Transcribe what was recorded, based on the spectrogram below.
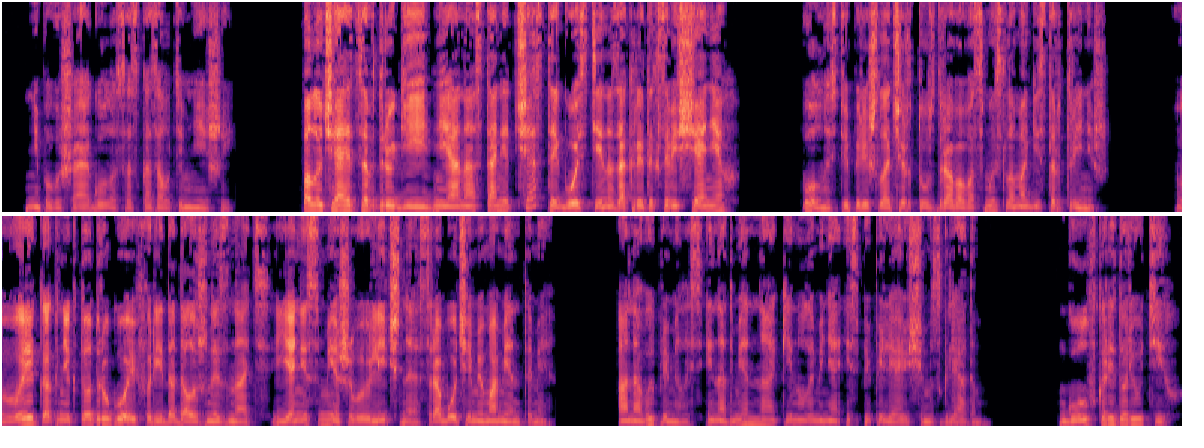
– не повышая голоса, сказал темнейший. Получается, в другие дни она станет частой гостьей на закрытых совещаниях? Полностью перешла черту здравого смысла магистр Триниш. Вы, как никто другой, Фрида, должны знать, я не смешиваю личное с рабочими моментами. Она выпрямилась и надменно окинула меня испепеляющим взглядом. Гул в коридоре утих,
